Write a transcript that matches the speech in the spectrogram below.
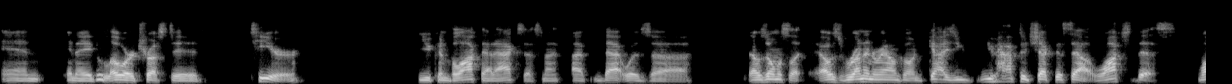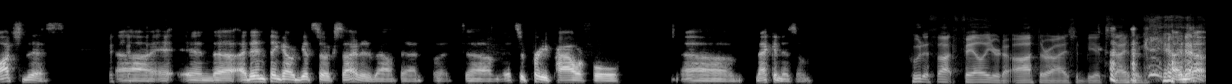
and in a lower trusted tier, you can block that access. And I, I that was uh, that was almost like I was running around going, guys, you you have to check this out. Watch this. Watch this. uh, and uh, I didn't think I would get so excited about that, but um, it's a pretty powerful uh, mechanism. Who'd have thought failure to authorize would be exciting? I know.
